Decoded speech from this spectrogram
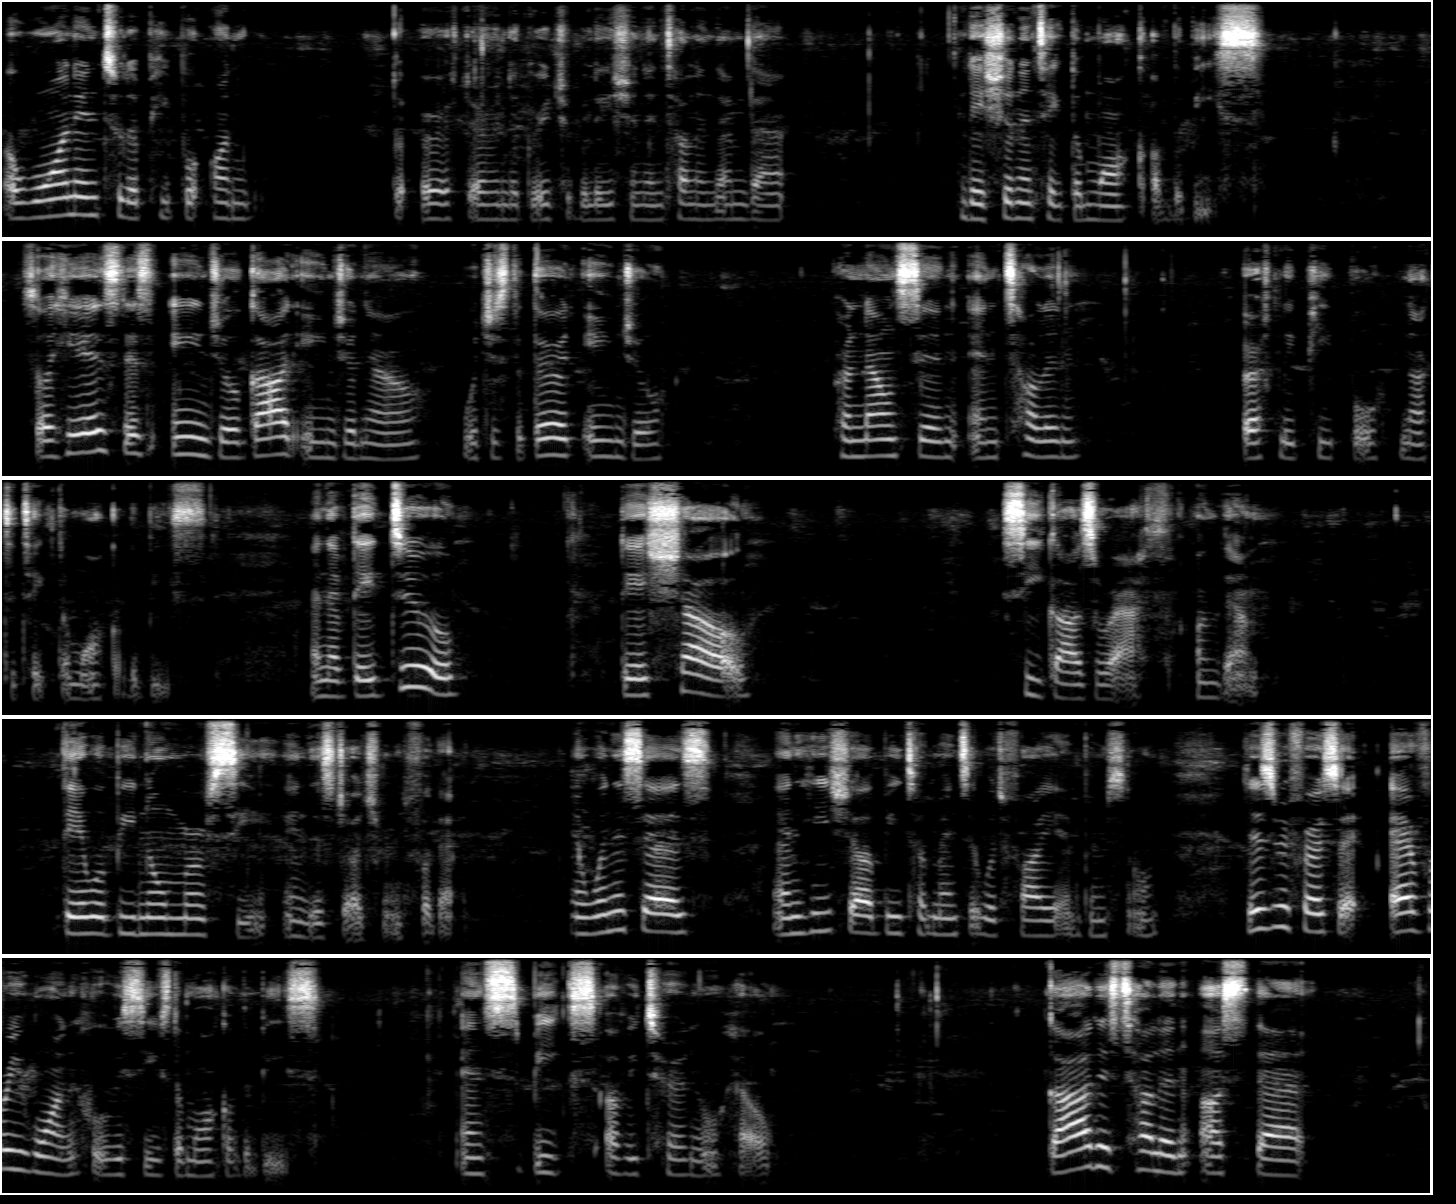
a warning to the people on the earth during the Great Tribulation and telling them that they shouldn't take the mark of the beast. So here's this angel, God angel now, which is the third angel, pronouncing and telling earthly people not to take the mark of the beast. And if they do, they shall see God's wrath on them. There will be no mercy in this judgment for them. And when it says, and he shall be tormented with fire and brimstone, this refers to everyone who receives the mark of the beast and speaks of eternal hell. God is telling us that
